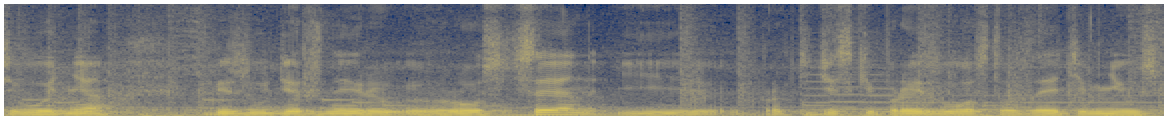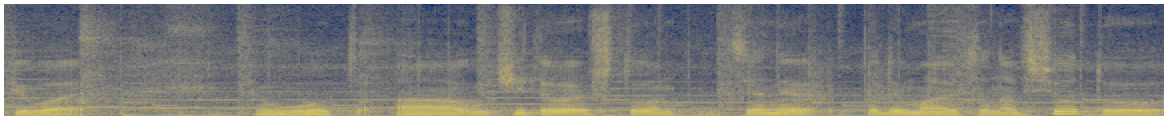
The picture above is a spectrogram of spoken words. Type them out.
Сегодня безудержный р- рост цен и практически производство за этим не успевает. Вот. А учитывая, что цены поднимаются на все, то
